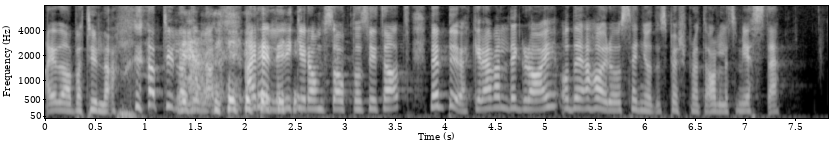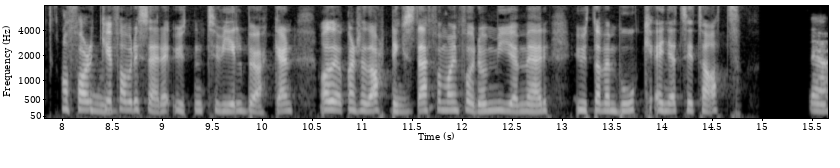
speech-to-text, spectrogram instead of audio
Nei, da bare tulla. Tulla, tulla. Jeg har heller ikke ramsa opp noe sitat. Men bøker er jeg veldig glad i, og det har jo sender det spørsmålet til alle som gjester. Og folk mm. favoriserer uten tvil bøkene, og det er jo kanskje det artigste, for man får jo mye mer ut av en bok enn et sitat. Ja.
